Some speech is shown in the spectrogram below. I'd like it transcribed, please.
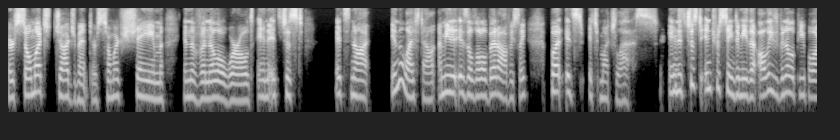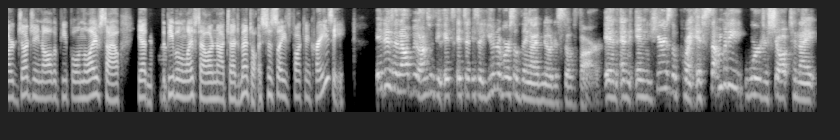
There's so much judgment, there's so much shame in the vanilla world. And it's just, it's not in the lifestyle. I mean, it is a little bit obviously, but it's it's much less. And it's just interesting to me that all these vanilla people are judging all the people in the lifestyle, yet the people in the lifestyle are not judgmental. It's just like fucking crazy. It is, and I'll be honest with you, it's it's a, it's a universal thing I've noticed so far. And and and here's the point: if somebody were to show up tonight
